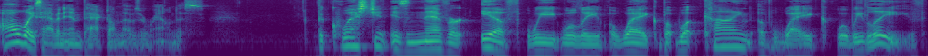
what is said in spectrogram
always have an impact on those around us. The question is never if we will leave awake, but what kind of wake will we leave?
